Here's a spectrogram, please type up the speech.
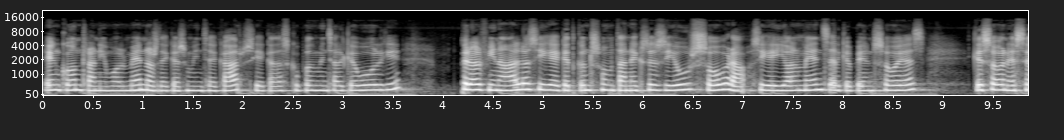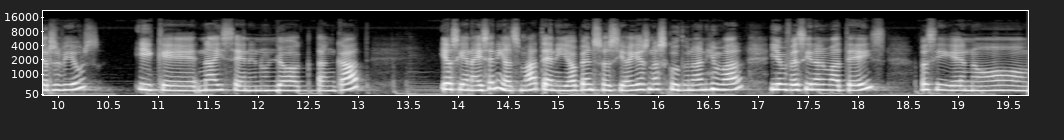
en contra ni molt menys de que es mengi carn, o sigui, cadascú pot menjar el que vulgui, però al final, o sigui, aquest consum tan excessiu sobra. O sigui, jo almenys el que penso és que són éssers vius i que naixen en un lloc tancat i o sigui, naixen i els maten. I jo penso, si jo hagués nascut un animal i em fessin el mateix, O sigui, no,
